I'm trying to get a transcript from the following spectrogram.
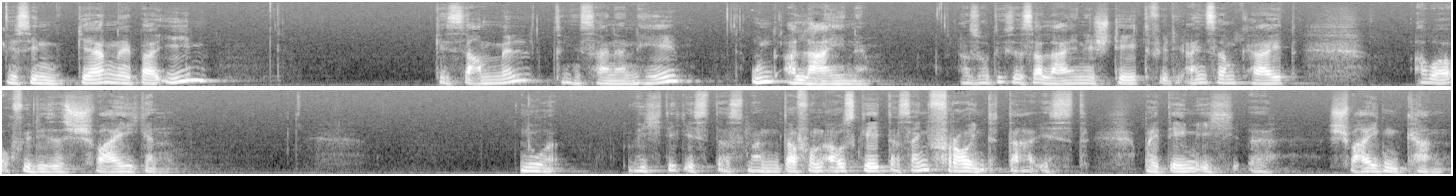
Wir sind gerne bei ihm, gesammelt in seiner Nähe und alleine. Also dieses Alleine steht für die Einsamkeit, aber auch für dieses Schweigen. Nur wichtig ist, dass man davon ausgeht, dass ein Freund da ist, bei dem ich äh, schweigen kann,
